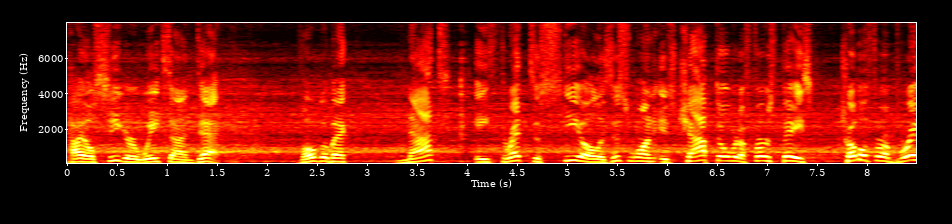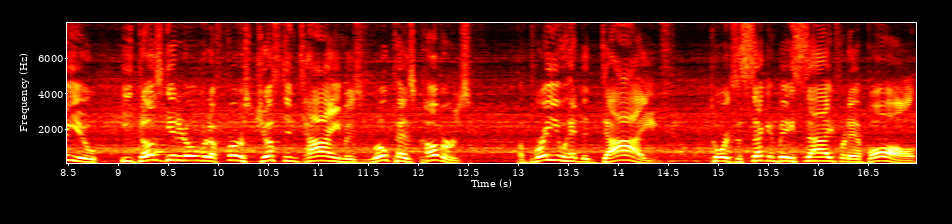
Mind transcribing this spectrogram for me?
Kyle Seager waits on deck. Vogelbeck not a threat to steal as this one is chopped over to first base. Trouble for Abreu. He does get it over to first just in time as Lopez covers. Abreu had to dive towards the second base side for that ball.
